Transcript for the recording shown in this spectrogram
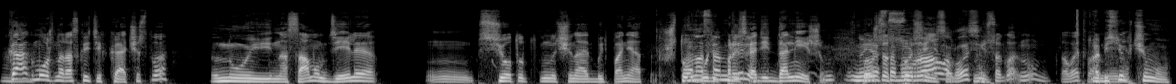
угу. как можно раскрыть их качество, ну и на самом деле все тут начинает быть понятно. Что ну, будет происходить деле, в дальнейшем? Ну, я с тобой Уралом... не согласен. Не согласен? Ну, давай Объясню мнение. почему.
